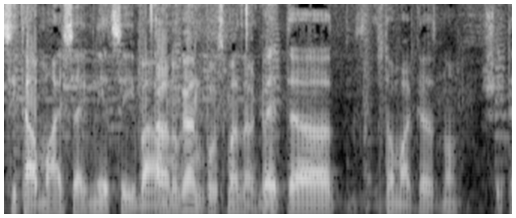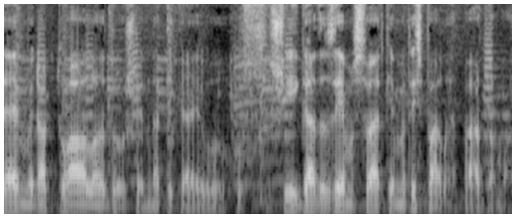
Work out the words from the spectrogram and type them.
citām mājasēmniecībām. Tā nu gan būs mazāk. Bet es domāju, ka nu, šī tēma ir aktuāla droši vien ne tikai uz šī gada Ziemassvētkiem, bet vispār, lai pārdomā.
